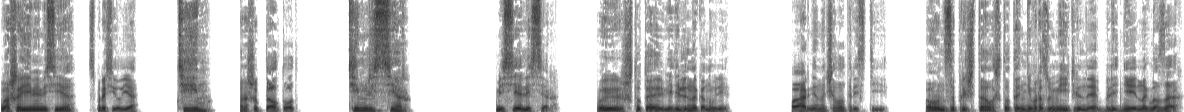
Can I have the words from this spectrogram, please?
«Ваше имя, месье?» — спросил я. «Тим», — прошептал тот. «Тим Лиссер». «Месье Лиссер, вы что-то видели накануне?» Парня начало трясти. Он запричитал что-то невразумительное, бледнее на глазах.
